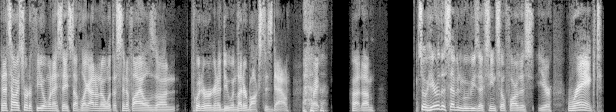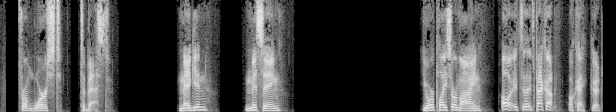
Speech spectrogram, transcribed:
And that's how I sort of feel when I say stuff like, I don't know what the cinephiles on Twitter are going to do when Letterboxd is down. Right. but, um, so here are the seven movies I've seen so far this year, ranked from worst to best. Megan, Missing, Your Place or Mine. Oh, it's it's back up. Okay, good.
